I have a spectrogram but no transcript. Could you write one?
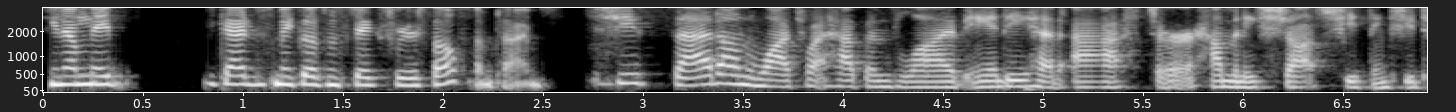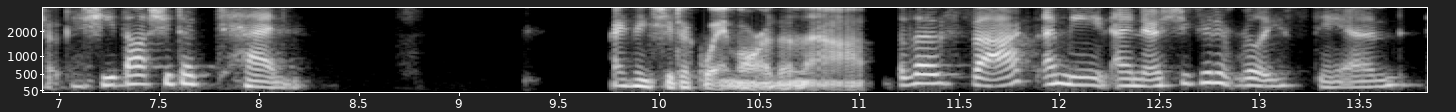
you know, maybe you gotta just make those mistakes for yourself sometimes. She said on Watch What Happens Live, Andy had asked her how many shots she thinks she took, and she thought she took 10. I think she took way more than that. The fact, I mean, I know she couldn't really stand,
